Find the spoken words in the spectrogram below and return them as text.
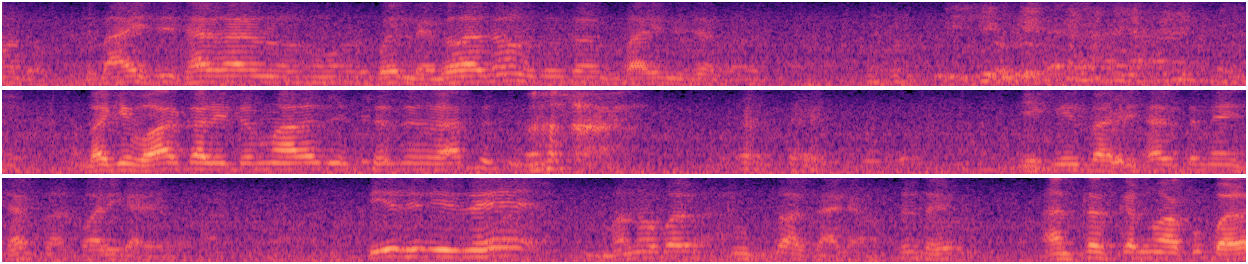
હતો બાવીસની સાલ વાળો કોઈ લેગવા જાઉં તો તો બાવીસની સાલ બાકી વાર ક્વોલિટી મારે. એકવીસ બાવીસ સાલ તમે હિસાબ કરી કાઢ્યો. તે જ રીતે મનોબળ તૂટતા ચાલ્યા. શું થયું? અંતસ્કરનું આખું બળ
